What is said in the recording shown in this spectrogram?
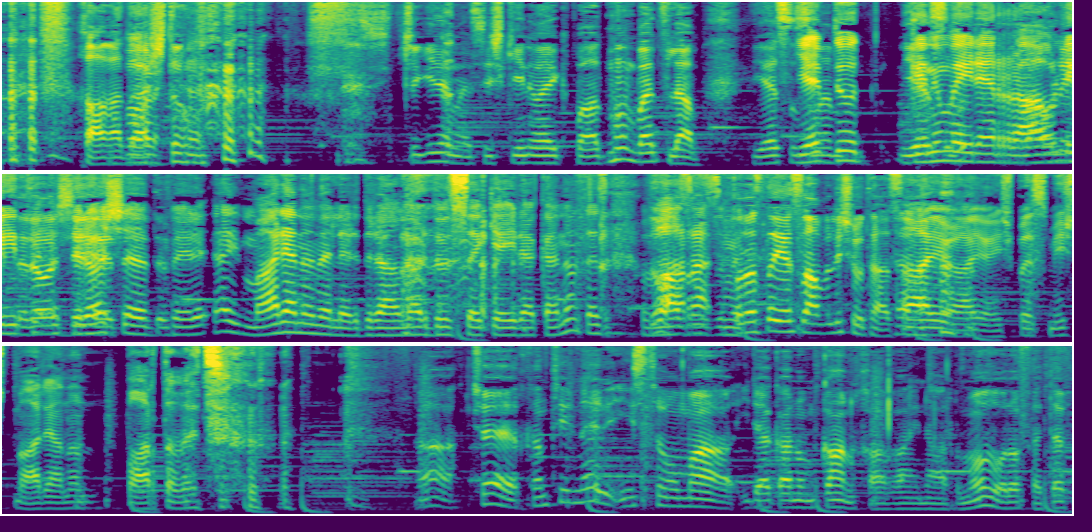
խաղադաշտում։ Չգիտեմ, ես ինչ կինո եք պատմում, բայց լավ։ Ես ուզում եմ Եվ դու գնում էիր այն Ռաուլի դրոշը, այ Մարիանն էլ էր դրա համար դու սեք է իրականում, տես վազում է։ Պրոստը ես ավելի շուտ հասա։ Այո, այո, ինչպես միշտ Մարիանն պարտվեց։ Հա, չէ, խնդիրներ ինձ թվում է իրականում կան խաղային առումով, որովհետև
